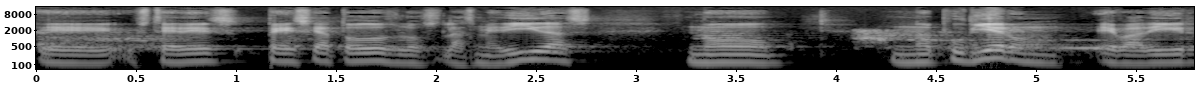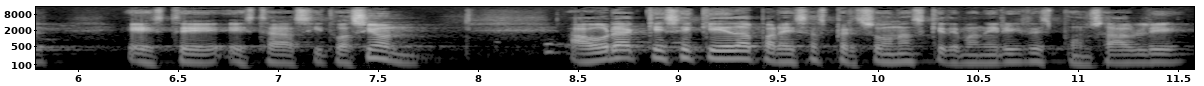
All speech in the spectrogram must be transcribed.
Eh, ustedes, pese a todas las medidas, no, no pudieron evadir este, esta situación. Ahora, ¿qué se queda para esas personas que de manera irresponsable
